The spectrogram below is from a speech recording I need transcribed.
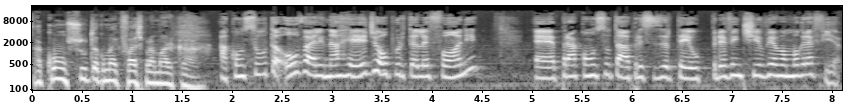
A consulta, como é que faz para marcar? A consulta ou vai ali na rede ou por telefone. É, para consultar, precisa ter o preventivo e a mamografia.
